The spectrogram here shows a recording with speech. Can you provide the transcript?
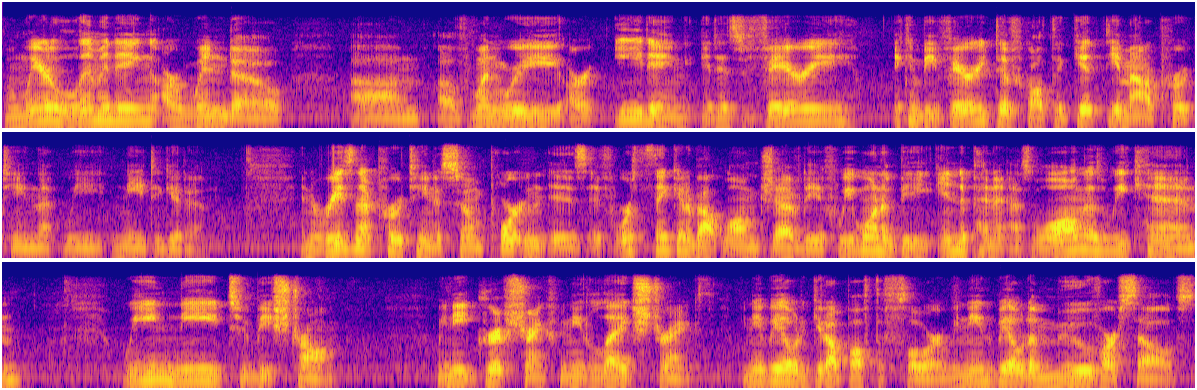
When we are limiting our window um, of when we are eating, it is very, it can be very difficult to get the amount of protein that we need to get in. And the reason that protein is so important is if we're thinking about longevity, if we want to be independent as long as we can, we need to be strong. We need grip strength, we need leg strength, we need to be able to get up off the floor, we need to be able to move ourselves,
